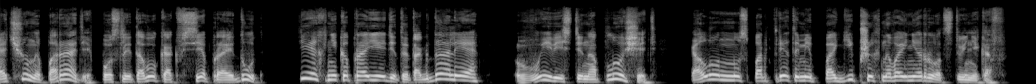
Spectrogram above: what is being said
Хочу на параде, после того, как все пройдут, техника проедет и так далее, вывести на площадь колонну с портретами погибших на войне родственников.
